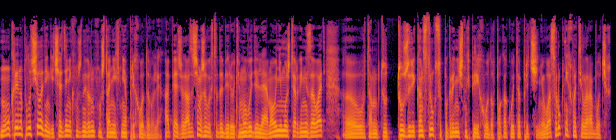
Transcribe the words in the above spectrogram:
Ну, Украина получила деньги, часть денег нужно вернуть, потому что они их не оприходовали. Опять же, а зачем же вы их тогда берете? Мы выделяем. А вы не можете организовать э, там, ту, ту же реконструкцию пограничных переходов по какой-то причине. У вас рук не хватило рабочих.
